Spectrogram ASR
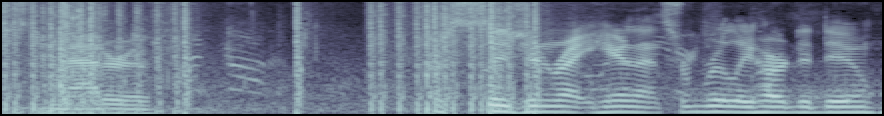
Just a matter of precision right here. That's really hard to do.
